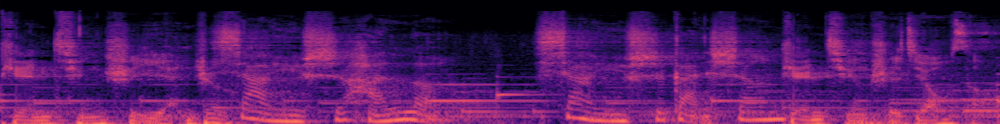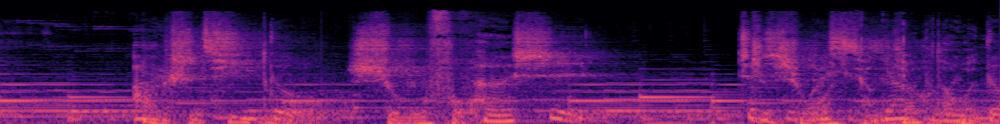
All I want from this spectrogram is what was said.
天晴时炎热，下雨时寒冷，下雨时感伤，天晴时焦躁。二十七度，舒服，合适，这是我想要的温度。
